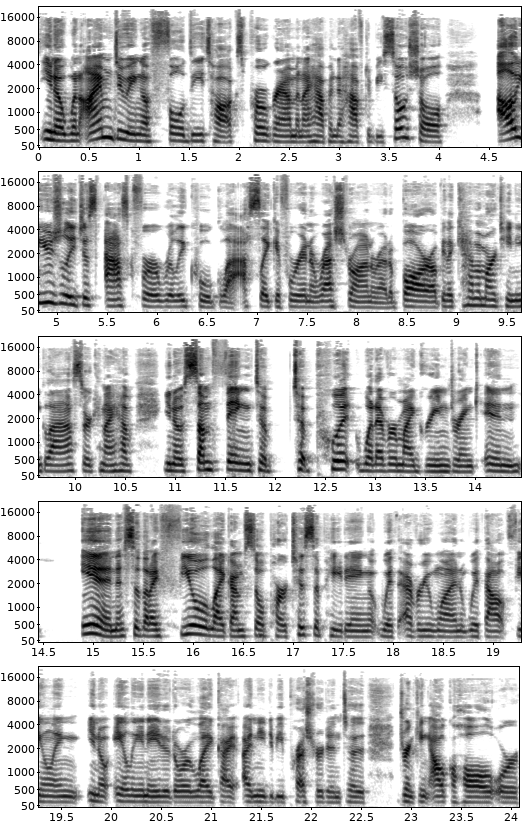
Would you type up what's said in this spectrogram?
you know when i'm doing a full detox program and i happen to have to be social I'll usually just ask for a really cool glass. Like if we're in a restaurant or at a bar, I'll be like, can I have a martini glass or can I have, you know, something to to put whatever my green drink in in so that I feel like I'm still participating with everyone without feeling, you know, alienated or like I, I need to be pressured into drinking alcohol or,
